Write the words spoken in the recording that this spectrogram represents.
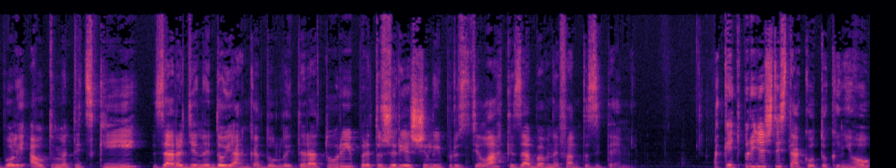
boli automaticky zaradené do Young do literatúry, pretože riešili proste ľahké, zábavné fantasy témy. A keď prídeš ty s takouto knihou,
